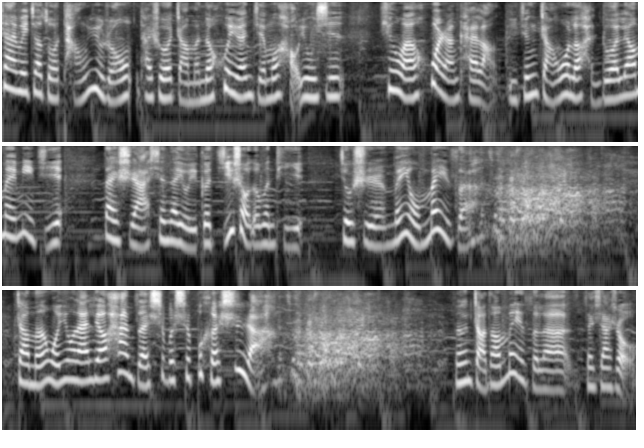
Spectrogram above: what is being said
下一位叫做唐玉荣，他说掌门的会员节目好用心，听完豁然开朗，已经掌握了很多撩妹秘籍。但是啊，现在有一个棘手的问题，就是没有妹子。掌门，我用来撩汉子是不是不合适啊？等找到妹子了再下手。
